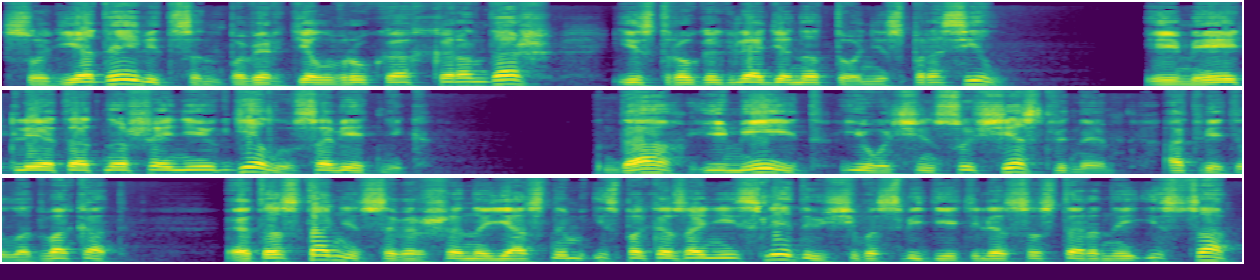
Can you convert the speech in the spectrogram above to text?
Судья Дэвидсон повертел в руках карандаш и, строго глядя на Тони, спросил — «Имеет ли это отношение к делу, советник?» «Да, имеет, и очень существенное», — ответил адвокат. «Это станет совершенно ясным из показаний следующего свидетеля со стороны истца».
